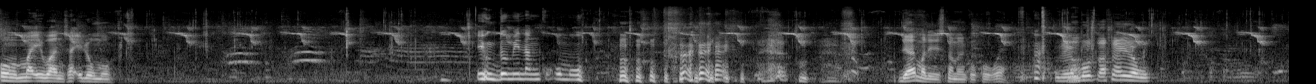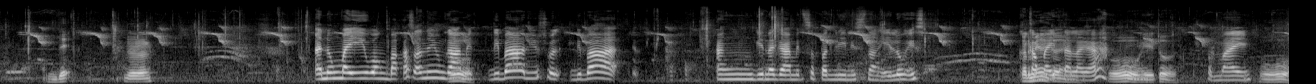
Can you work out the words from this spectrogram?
o maiwan sa ilong mo? Yung dumi ng kuko mo. Diyan, malinis naman yung kuko ko eh. Hindi yung butas na ilong. Hindi. Diyan. Anong maiiwang bakas? Ano yung gamit? 'Di ba? Usual, 'di ba? Ang ginagamit sa paglinis ng ilong is Kamay ganyan. talaga? Oo, ito. kamay. Oo.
